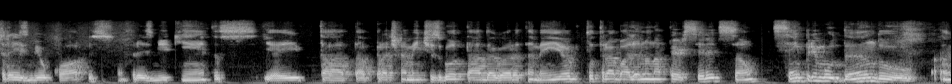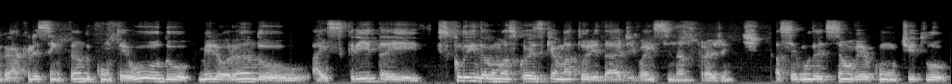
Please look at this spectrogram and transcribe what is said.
3 mil cópias, com 3.500, e aí tá, tá praticamente esgotado agora também. E eu tô trabalhando na terceira edição, sempre mudando, acrescentando conteúdo, melhorando a escrita e excluindo algumas coisas que a maturidade vai ensinando pra gente. A segunda edição veio com o título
